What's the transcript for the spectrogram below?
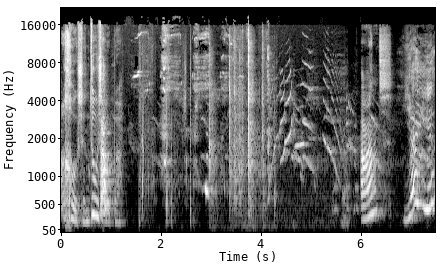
Goosen, doe eens open. Aant, jij hier?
